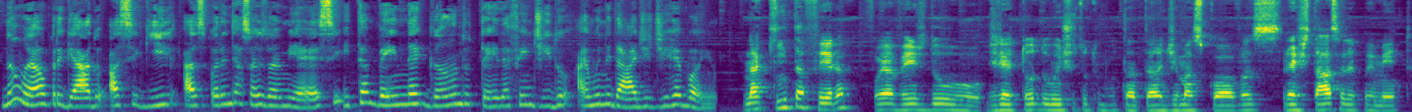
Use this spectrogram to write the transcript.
não é obrigado a seguir as orientações do OMS e também negando ter defendido a imunidade de rebanho. Na quinta-feira, foi a vez do diretor do Instituto Butantan, Dimas Covas, prestar seu depoimento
